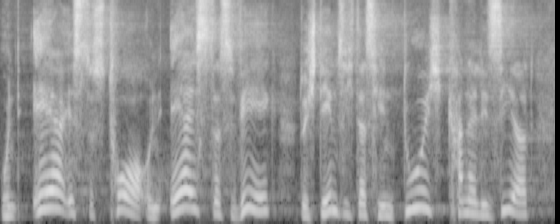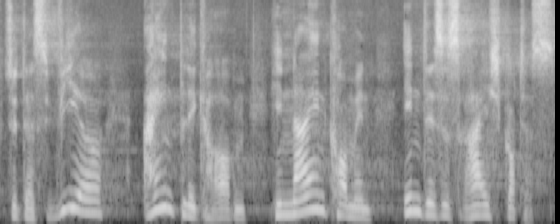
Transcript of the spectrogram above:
Und er ist das Tor und er ist das Weg, durch dem sich das hindurch kanalisiert, sodass wir Einblick haben, hineinkommen in dieses Reich Gottes.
